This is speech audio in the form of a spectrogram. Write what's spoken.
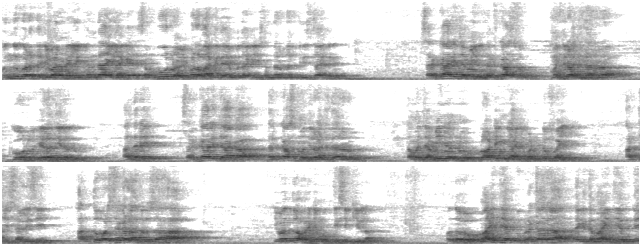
ಕುಂದುಕೊರತೆ ನಿವಾರಣೆಯಲ್ಲಿ ಕಂದಾಯ ಇಲಾಖೆ ಸಂಪೂರ್ಣ ವಿಫಲವಾಗಿದೆ ಎಂಬುದಾಗಿ ಈ ಸಂದರ್ಭದಲ್ಲಿ ತಿಳಿಸ್ತಾ ಇದ್ದೇನೆ. ಸರ್ಕಾರಿ ಜಮೀನು ದರ್ಖಾಸು ಮಂಜೂರಾತಿದಾರರ ಗೋಲು ಹೇಳದಿರದು ಅಂದರೆ ಸರ್ಕಾರಿ ಜಾಗ ದರ್ಖಾಸು ಮಂಜೂರಾತಿದಾರರು ತಮ್ಮ ಜಮೀನನ್ನು ಪ್ಲಾಟಿಂಗ್ ಆಗಿ ಒನ್ ಟು ಫೈವ್ ಅರ್ಜಿ ಸಲ್ಲಿಸಿ, ಹತ್ತು ವರ್ಷಗಳಾದರೂ ಸಹ ಇವತ್ತು ಅವರಿಗೆ ಮುಕ್ತಿ ಸಿಕ್ಕಿಲ್ಲ. ಒಂದು ಮಾಹಿತಿ ಹಕ್ಕು ಪ್ರಕಾರ ತೆಗೆದ ಮಾಹಿತಿಯಂತೆ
